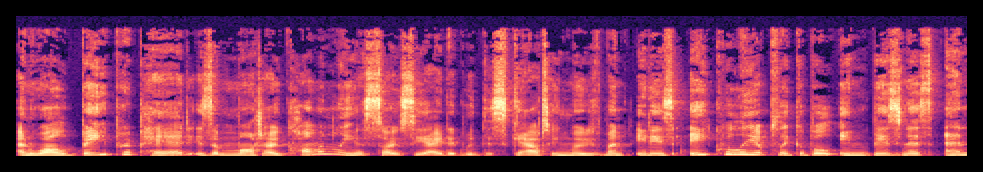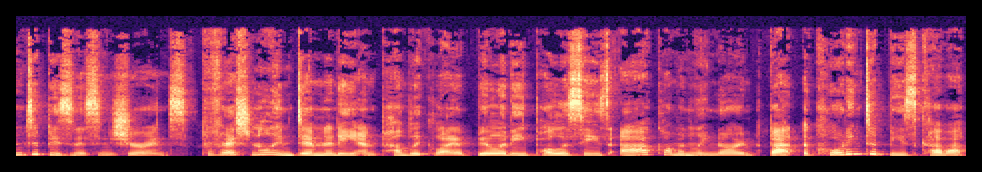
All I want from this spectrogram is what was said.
and while be prepared is a motto commonly associated with the scouting movement, it is equally applicable in business and to business insurance. Professional indemnity and public liability policies are commonly known, but according to BizCover,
